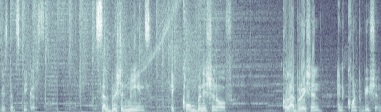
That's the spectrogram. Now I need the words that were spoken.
wisdom speakers. Celebration means a combination of collaboration and contribution.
